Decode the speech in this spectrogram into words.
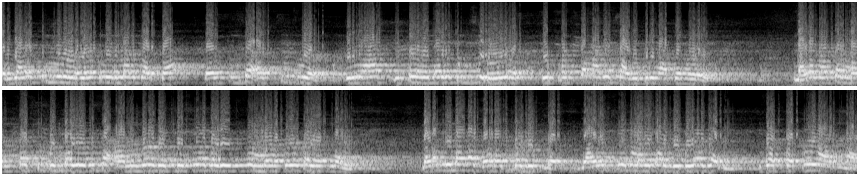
ज्यावेळेस तुम्ही ओळख निर्माण करता त्यावेळेस तुमचं अस्तित्व तुम्ही आज इथं येणारी तुमची ओळख ती फक्त माझ्या सावित्री नातेमुळे मॅडम असं म्हणतात की कुठल्या गोष्टीचा अनुभव घेतल्याशिवाय त्या गोष्टीचं महत्त्व कळत नाही. मॅडम मी माझ्या घरात बघितलं. ज्यावेळेस एक महिला विधवा झाली तिचा पती वाढला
